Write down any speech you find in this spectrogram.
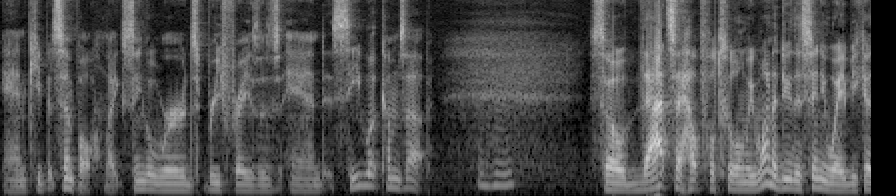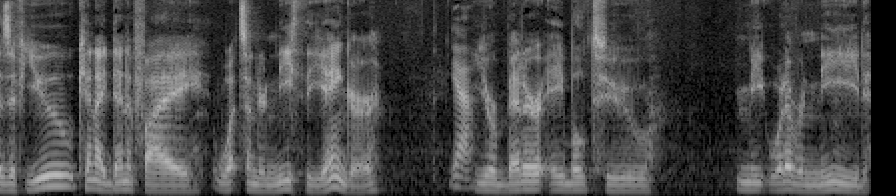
And keep it simple, like single words, brief phrases, and see what comes up. Mm-hmm. So, that's a helpful tool. And we want to do this anyway because if you can identify what's underneath the anger, Yeah. you're better able to meet whatever need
